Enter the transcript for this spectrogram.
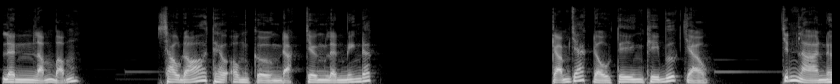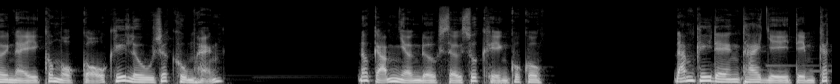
Linh lẩm bẩm. Sau đó theo ông Cường đặt chân lên miếng đất. Cảm giác đầu tiên khi bước vào Chính là nơi này có một cổ khí lưu rất hung hãn. Nó cảm nhận được sự xuất hiện của cô. Đám khí đen thay vì tìm cách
